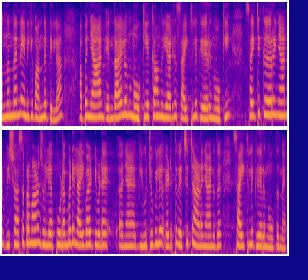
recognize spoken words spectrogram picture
ഒന്നും തന്നെ എനിക്ക് വന്നിട്ടില്ല. അപ്പം ഞാൻ എന്തായാലും ഒന്ന് നോക്കിയേക്കാമെന്ന് വിചാരിച്ച് സൈറ്റിൽ കയറി നോക്കി. സൈറ്റിൽ കയറി ഞാൻ വിശ്വാസപ്രമാണം ചൊല്ലി. അപ്പോൾ ഉടമ്പടി ലൈവായിട്ട് ഇവിടെ ഞാൻ യൂട്യൂബിൽ എടുത്ത് വെച്ചിട്ടാണ് ഞാനിത് സൈറ്റിൽ കയറി നോക്കുന്നത്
